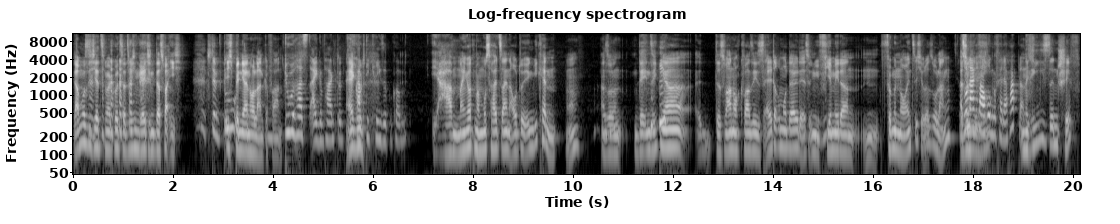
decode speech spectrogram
da muss ich jetzt mal kurz dazwischen grätschen. Das war ich. Stimmt, du, Ich bin ja in Holland gefahren. du hast eingeparkt und Ja, ich habe gut. die Krise bekommen. Ja, mein Gott, man muss halt sein Auto irgendwie kennen. Ne? Also Mhm. der Insignia, das war noch quasi das ältere Modell, der ist irgendwie Mhm. 4,95 Meter oder so lang. Also so lang war auch ungefähr der Parkplatz. ein Riesenschiff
